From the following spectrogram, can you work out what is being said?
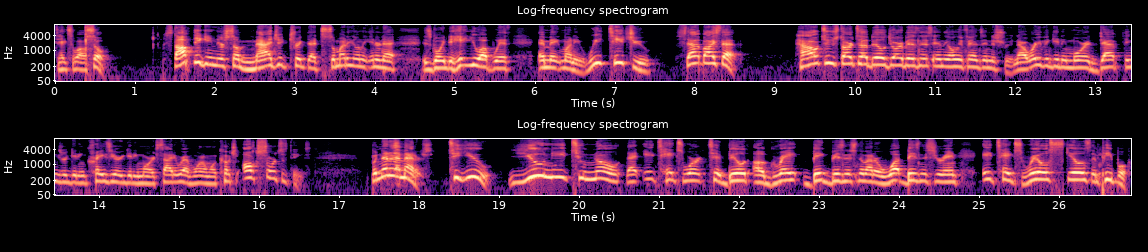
takes a while. So, Stop thinking there's some magic trick that somebody on the internet is going to hit you up with and make money. We teach you step by step how to start to build your business in the OnlyFans industry. Now, we're even getting more in depth. Things are getting crazier, getting more exciting. We have one-on-one coaching, all sorts of things. But none of that matters to you you need to know that it takes work to build a great big business no matter what business you're in. It takes real skills and people.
